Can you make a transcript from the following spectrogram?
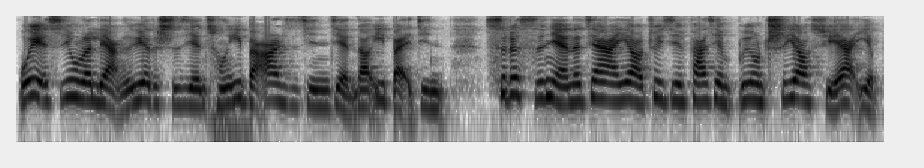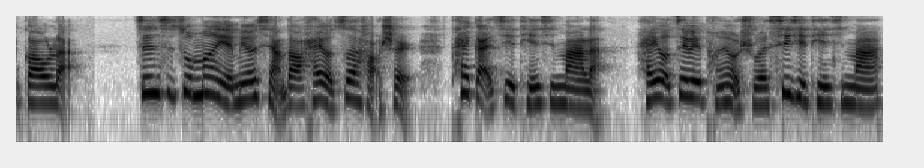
我也是用了两个月的时间，从一百二十斤减到一百斤，吃了十年的降压药，最近发现不用吃药，血压也不高了，真是做梦也没有想到还有这好事儿，太感谢甜心妈了。还有这位朋友说，谢谢甜心妈，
